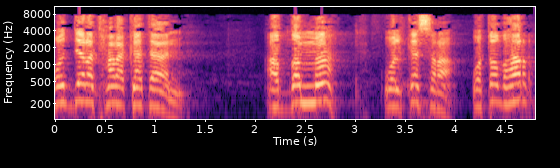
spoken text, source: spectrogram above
قدرت حركتان. الضمة والكسرة وتظهر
